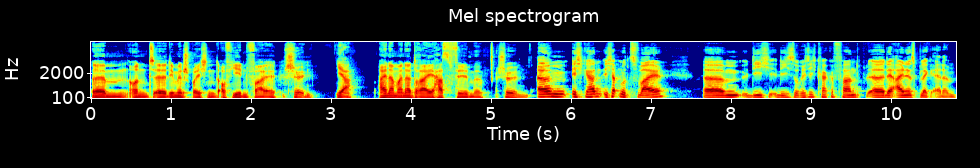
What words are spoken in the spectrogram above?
Ähm, und äh, dementsprechend auf jeden Fall, Schön. ja, einer meiner drei Hassfilme. Schön. Ähm, ich kann, ich habe nur zwei, ähm, die ich, die ich so richtig kacke fand. Äh, der eine ist Black Adam.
